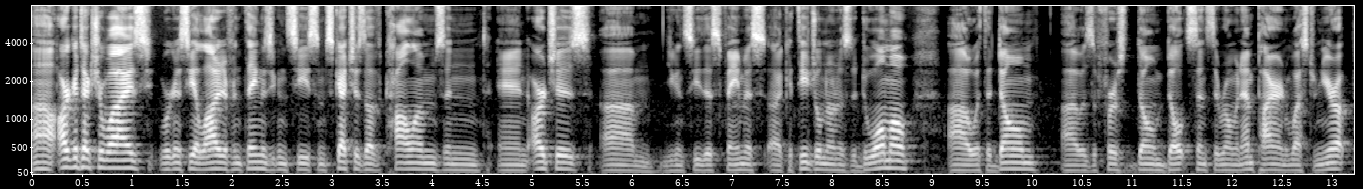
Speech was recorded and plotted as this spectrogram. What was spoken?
Uh, architecture wise, we're going to see a lot of different things. You can see some sketches of columns and, and arches. Um, you can see this famous uh, cathedral known as the Duomo uh, with a dome. Uh, it was the first dome built since the Roman Empire in Western Europe.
